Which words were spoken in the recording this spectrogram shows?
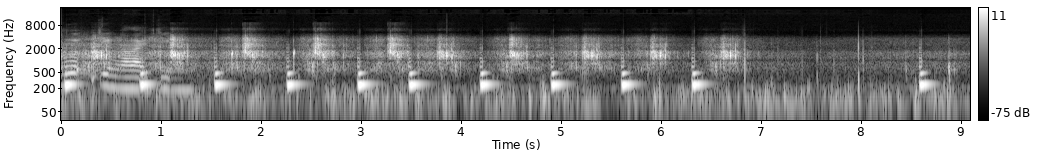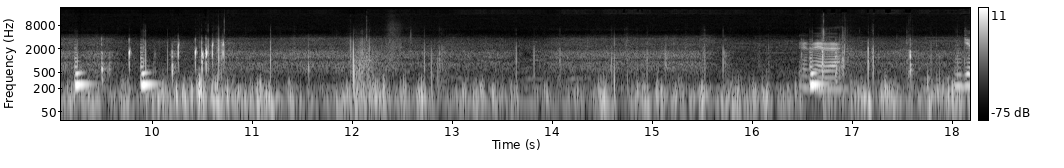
เออจริงอะไรจริง เดี๋ยวเดี๋ยวเย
